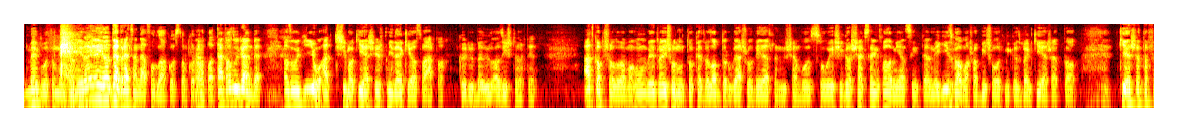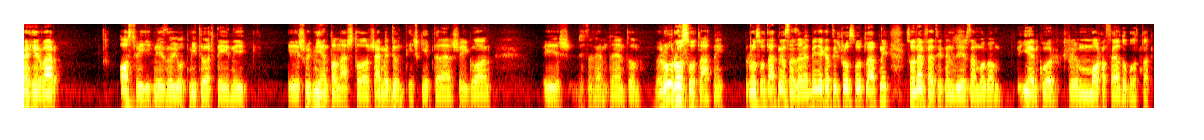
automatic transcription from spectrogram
meg volt a munkám. Én, a Debrecennel foglalkoztam korábban, tehát az úgy rendben, az úgy jó, hát sima kiesés, mindenki azt várta. Körülbelül az is történt. Átkapcsolom a Honvédre, és onnantól kezdve labdarúgásról véletlenül sem volt szó, és igazság szerint valamilyen szinten még izgalmasabb is volt, miközben kiesett a, kiesett a Fehérvár. Azt végignézni, hogy ott mi történik, és hogy milyen tanástalanság, meg döntésképtelenség van, és nem, nem tudom, rossz volt látni, rossz volt látni, azt az eredményeket is rossz volt látni, szóval nem feltétlenül érzem magam ilyenkor marha feldobottnak.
